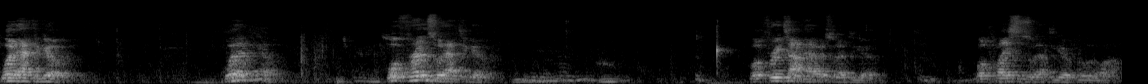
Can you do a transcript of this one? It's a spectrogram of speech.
What would have to go? What would have to go? What friends would have to go? What free time habits would have to go? What places would have to go for a little while?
